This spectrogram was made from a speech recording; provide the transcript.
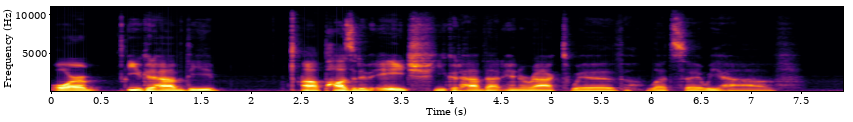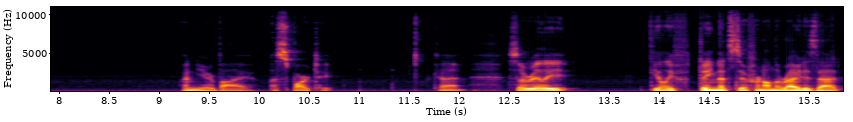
or you could have the uh, positive H, you could have that interact with, let's say we have a nearby aspartate. Okay, so really the only thing that's different on the right is that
